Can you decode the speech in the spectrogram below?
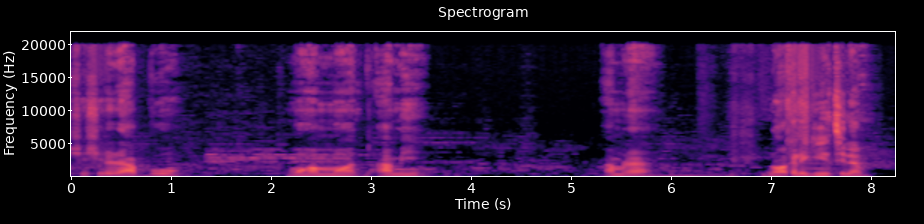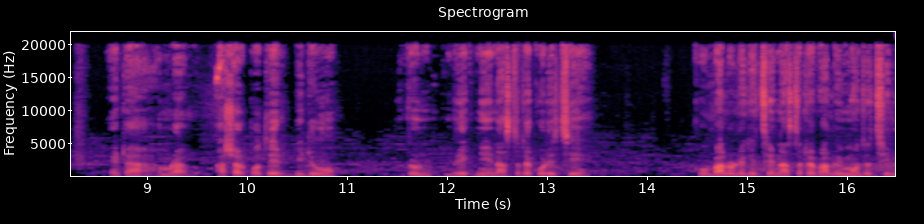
শিশিরের আব্বু মোহাম্মদ, আমি। আমরা নোয়াখালী গিয়েছিলাম। এটা আমরা আসার পথের ভিডিও। একটু ব্রেক নিয়ে নাস্তাটা করেছি। খুব ভালো লেগেছে। নাস্তাটা ভালোই মজা ছিল।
